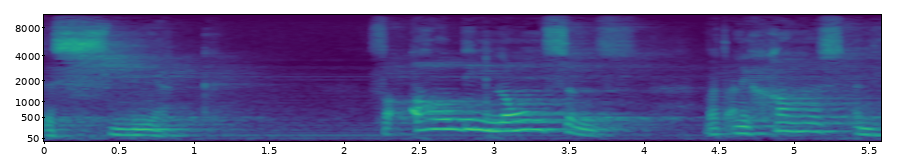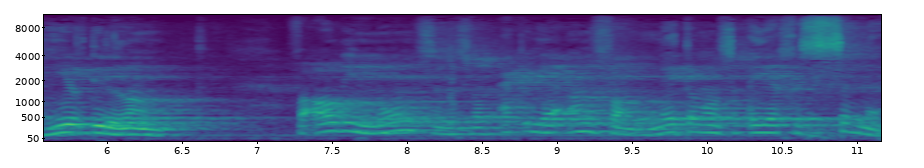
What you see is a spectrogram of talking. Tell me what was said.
te smeek vir al die nonsens wat aan die gang is in hierdie land, vir al die nonsens wat ek en jy aanvang net in ons eie gesinne,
